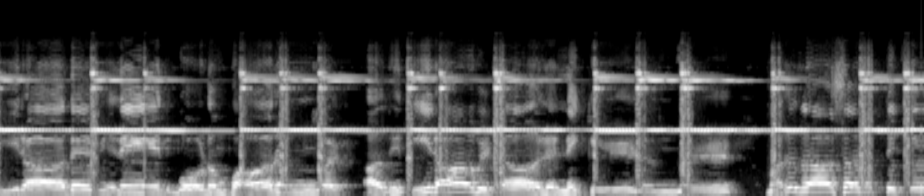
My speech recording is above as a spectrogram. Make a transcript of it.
தீராத வினை ஓடும் பாருங்கள். அது தீராவிட்டால் என்னை கேளுங்கள். மருதாசலத்துக்கு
